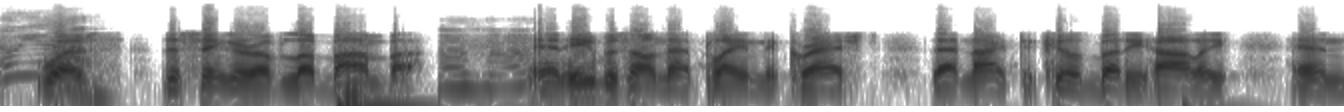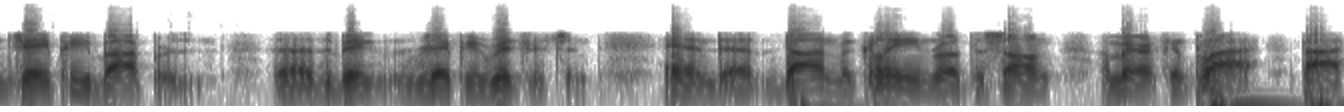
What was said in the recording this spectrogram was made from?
Oh, yeah. was the singer of La Bamba. Mm-hmm. And he was on that plane that crashed that night that killed Buddy Holly and J.P. Bopper, uh, the big J.P. Richardson. And uh, Don McLean wrote the song American Pie. Pie.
